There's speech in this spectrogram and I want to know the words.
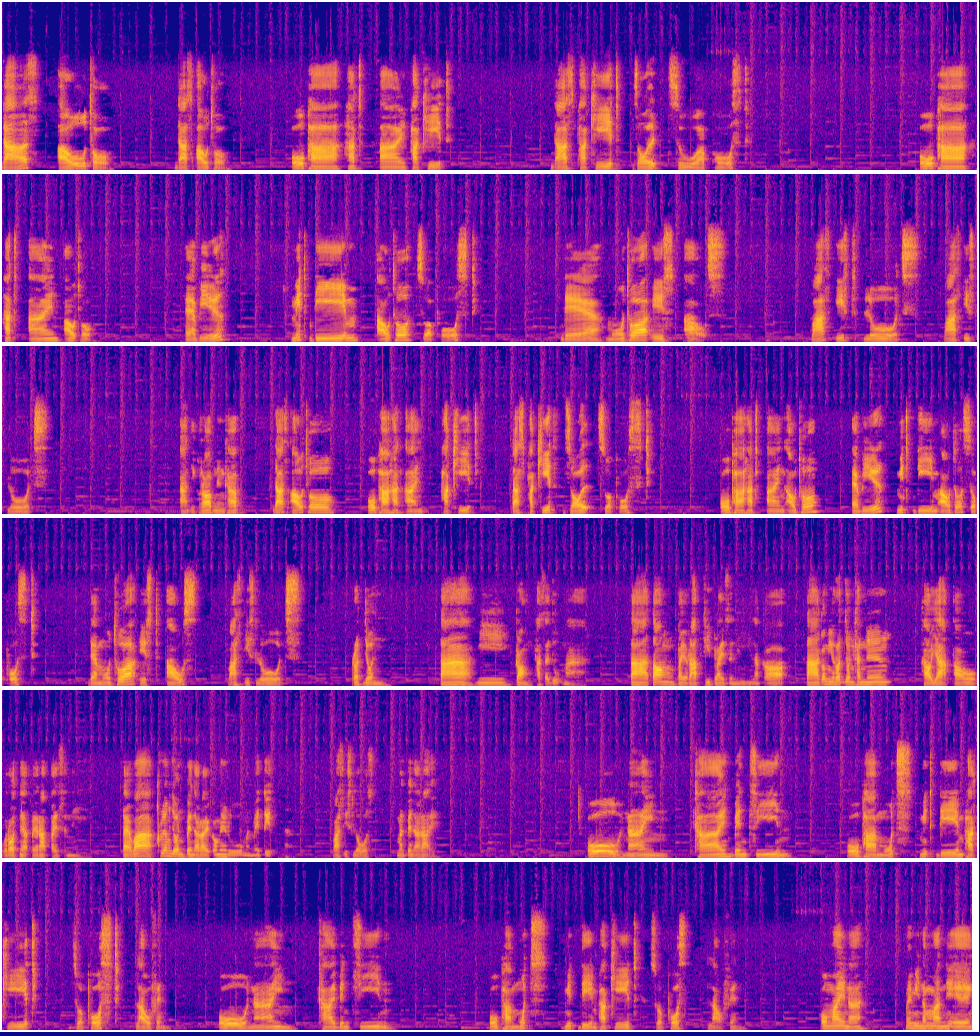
Das Auto. Das Auto. Opa hat ein Paket. Das Paket soll zur Post. Opa hat ein Auto. Er will mit dem Auto zur Post. Der Motor ist aus. Was ist los? Was ist los? อ่านอีกรอบหนึ่งครับ Das Auto Opa hat ein Paket. Das Paket soll zur Post. Opa hat ein Auto. Er will mit dem Auto zur Post. Der Motor ist aus. Was ist los? รถยนต์ ตามีกล่องพัสดุมา ตาต้องไปรับที่ไปรษณีย์แล้วก็ ตาก็มีรถยนต์คันหนึ่งเขาอยากเอารถเนี่ยไปรับไปรษณีย์ แต่ว่าเครื่องยนต์เป็นอะไรก็ไม่รู้มันไม่ติด What is lost มันเป็นอะไรโอ้นายคายเบนซีนโอพาโมุสมิดเดมพาเคตสัวโพสต์ลาเฟนโอ้นายคายเบนซีนโอพาโมุสมิดเดมพาเคตสัวโพสต์ลาเฟนโอไม่นะ ไม่มีน้ำมันนี่เอง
